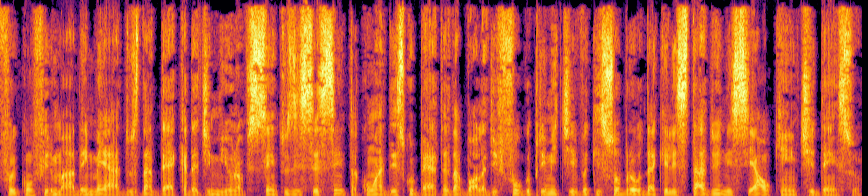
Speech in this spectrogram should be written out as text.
foi confirmada em meados da década de 1960 com a descoberta da bola de fogo primitiva que sobrou daquele estado inicial quente e denso,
